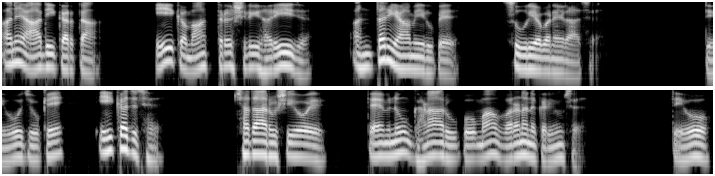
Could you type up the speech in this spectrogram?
અને આદિ કરતા. એકમાત્ર શ્રી હરિ જ અંતર્યામી રૂપે સૂર્ય બનેલા છે. તેઓ જોકે એક જ છે. છતાં ઋષિઓએ તેમનું ઘણા રૂપોમાં વર્ણન કર્યું છે. તેઓ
